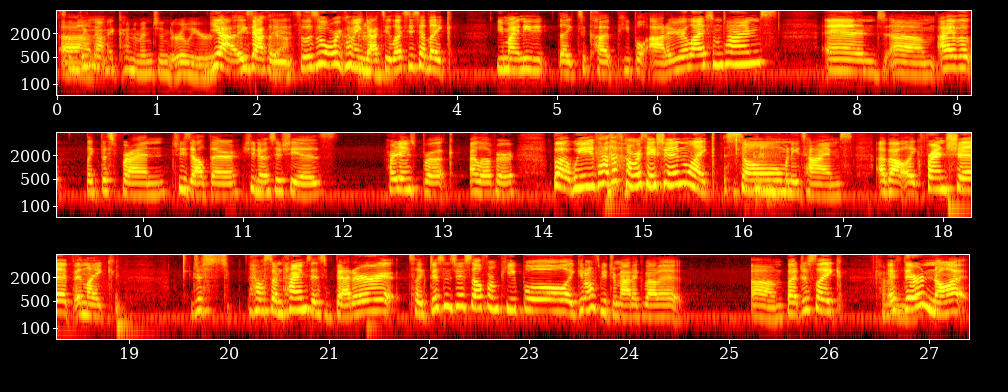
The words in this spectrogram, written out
Something um, that I kind of mentioned earlier. yeah, exactly. Yeah. So this is what we're coming back to. Lexi said like you might need like to cut people out of your life sometimes, and um, I have a, like this friend. She's out there. She knows who she is. Her name's Brooke. I love her. But we've had this conversation like so many times about like friendship and like just how sometimes it's better to like distance yourself from people. Like you don't have to be dramatic about it. Um, but just like Kind if they're not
